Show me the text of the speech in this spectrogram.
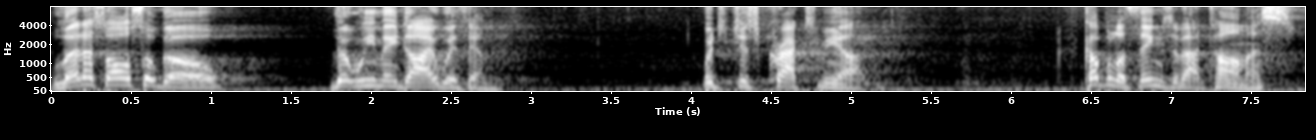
Let us also go that we may die with him. Which just cracks me up A couple of things about Thomas.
